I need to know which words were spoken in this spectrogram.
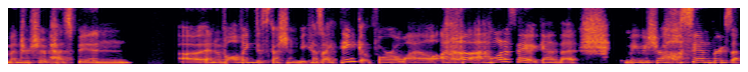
mentorship has been uh, an evolving discussion because I think for a while, I want to say again that maybe Sheryl Sandberg's again,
